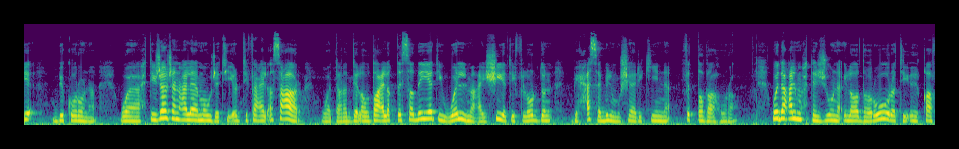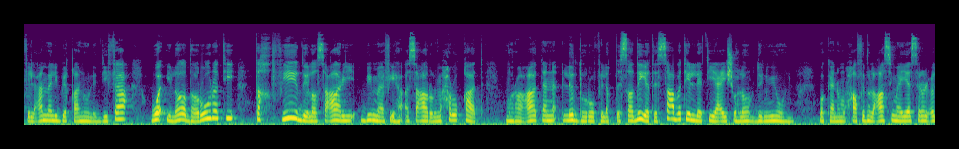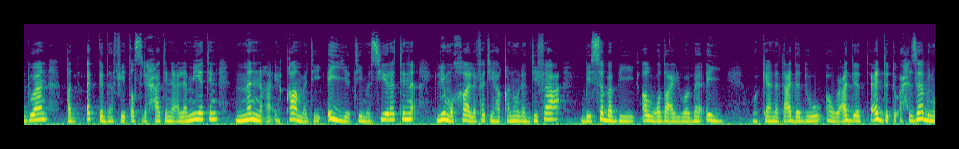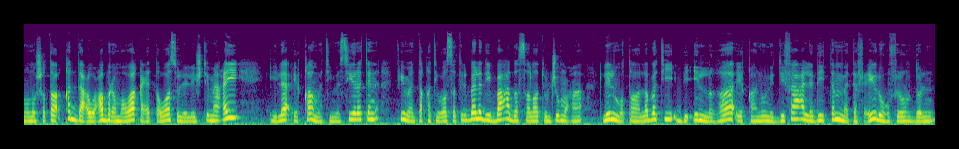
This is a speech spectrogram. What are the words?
بكورونا واحتجاجا على موجة ارتفاع الأسعار وتردي الأوضاع الاقتصادية والمعيشية في الأردن بحسب المشاركين في التظاهرة. ودعا المحتجون إلى ضرورة إيقاف العمل بقانون الدفاع وإلى ضرورة تخفيض الأسعار بما فيها أسعار المحروقات مراعاة للظروف الاقتصادية الصعبة التي يعيشها الأردنيون. وكان محافظ العاصمة ياسر العدوان قد أكد في تصريحات إعلامية منع إقامة أي مسيرة لمخالفتها قانون الدفاع بسبب الوضع الوبائي. وكانت عدد أو عدد, عدة أحزاب ونشطاء قد دعوا عبر مواقع التواصل الاجتماعي إلى إقامة مسيرة في منطقة وسط البلد بعد صلاة الجمعة للمطالبة بإلغاء قانون الدفاع الذي تم تفعيله في الأردن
